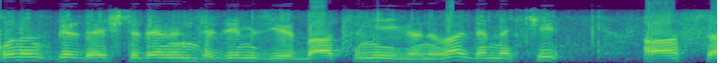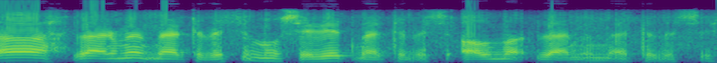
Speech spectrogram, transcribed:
Bunun bir de işte demin dediğimiz gibi batıni yönü var. Demek ki asa verme mertebesi, museviyet mertebesi, alma verme mertebesi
